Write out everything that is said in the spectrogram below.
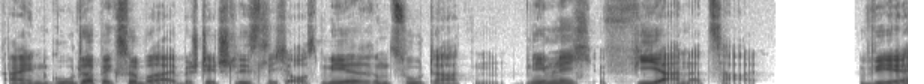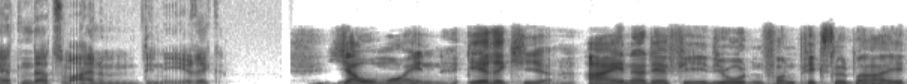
Ein guter Pixelbrei besteht schließlich aus mehreren Zutaten, nämlich vier an der Zahl. Wir hätten da zum einen den Erik, ja, moin, Erik hier, einer der vier Idioten von Pixelbrei,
